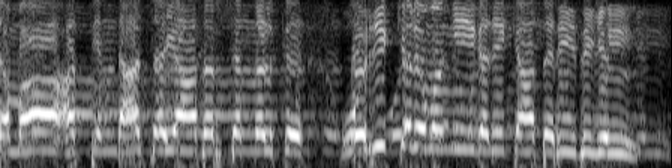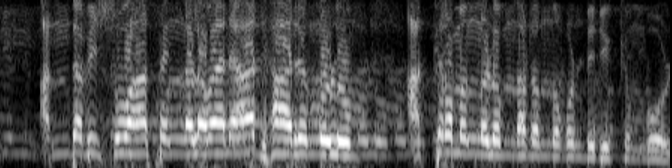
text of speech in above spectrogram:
ജമാഅത്തിന്റെ ആശയാദർശങ്ങൾക്ക് ഒരിക്കലും അംഗീകരിക്കാത്ത രീതിയിൽ അന്ധവിശ്വാസങ്ങളും അനാചാരങ്ങളും അക്രമങ്ങളും നടന്നുകൊണ്ടിരിക്കുമ്പോൾ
